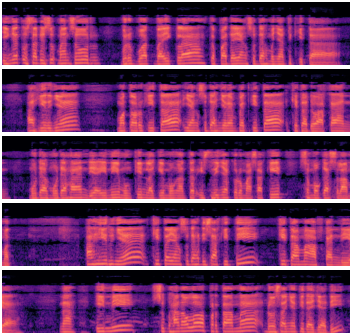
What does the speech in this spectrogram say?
Ingat Ustadz Yusuf Mansur, berbuat baiklah kepada yang sudah menyakiti kita. Akhirnya motor kita yang sudah nyerempet kita, kita doakan. Mudah-mudahan dia ini mungkin lagi mau ngantar istrinya ke rumah sakit, semoga selamat. Akhirnya kita yang sudah disakiti, kita maafkan dia. Nah ini subhanallah pertama dosanya tidak jadi.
